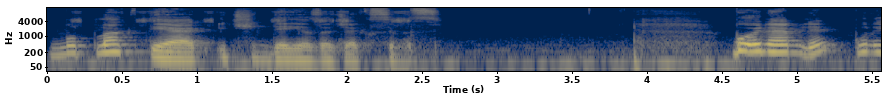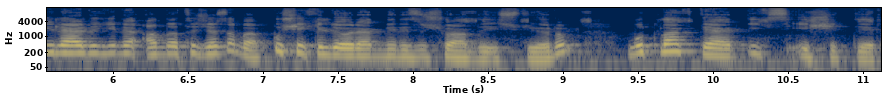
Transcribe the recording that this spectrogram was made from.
mutlak değer içinde yazacaksınız. Bu önemli. Bunu ileride yine anlatacağız ama bu şekilde öğrenmenizi şu anda istiyorum. Mutlak değer x eşittir.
